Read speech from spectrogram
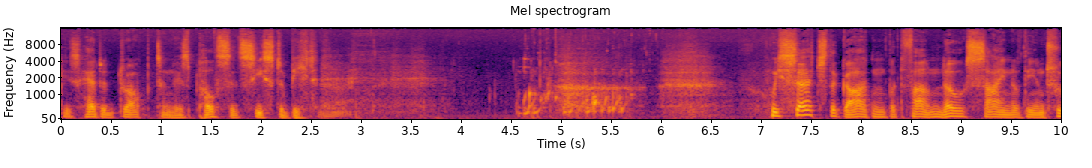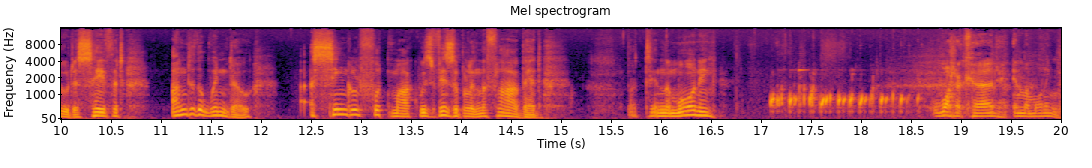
his head had dropped and his pulse had ceased to beat. We searched the garden but found no sign of the intruder, save that under the window a single footmark was visible in the flower bed. But in the morning, What occurred in the morning?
